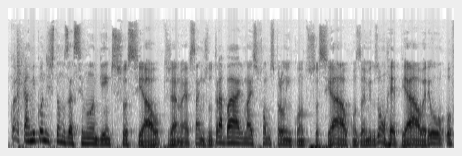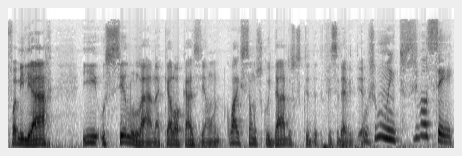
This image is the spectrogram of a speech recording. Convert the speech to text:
Agora, Carmen, quando estamos assim num ambiente social, que já não é, saímos do trabalho, mas fomos para um encontro social com os amigos, ou um happy hour, ou, ou familiar, e o celular naquela ocasião, quais são os cuidados que, que se deve ter? Puxa, muitos. Se você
